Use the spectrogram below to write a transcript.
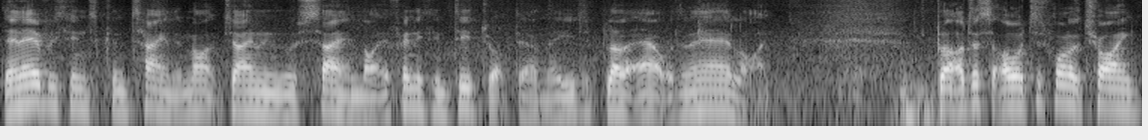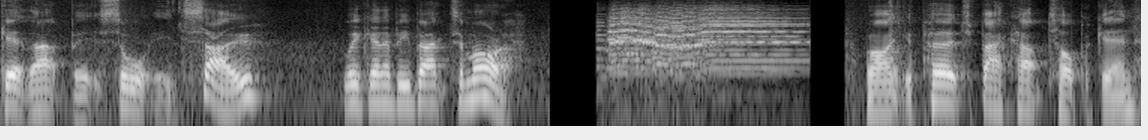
then everything's contained. And like Jamie was saying, like if anything did drop down there, you just blow it out with an airline. But I just, I just want to try and get that bit sorted. So we're going to be back tomorrow. Right, you perch back up top again,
